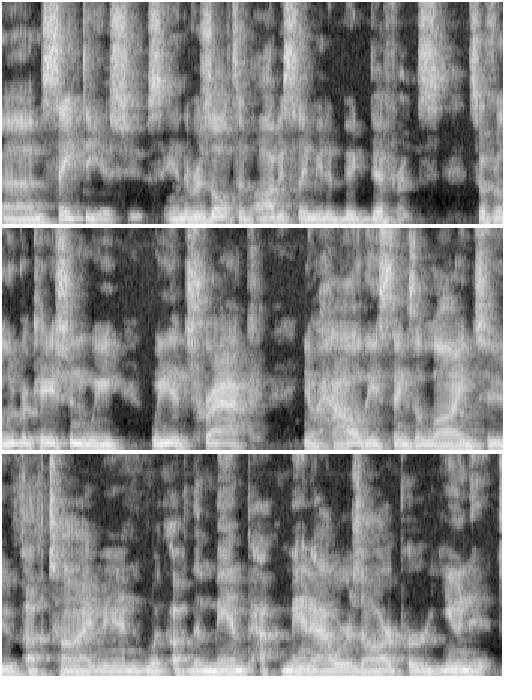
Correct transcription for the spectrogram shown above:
um, safety issues, and the results have obviously made a big difference. So for lubrication, we we need to track you know how these things align to uptime and what the man man hours are per unit,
